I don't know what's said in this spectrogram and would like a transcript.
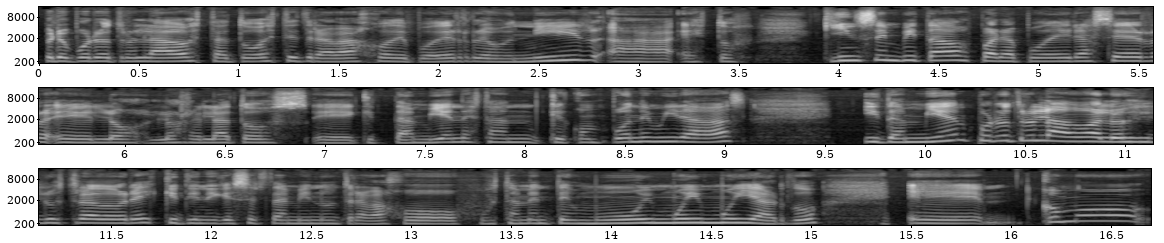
pero por otro lado está todo este trabajo de poder reunir a estos 15 invitados para poder hacer los, los, relatos que también están, que componen miradas y también, por otro lado, a los ilustradores, que tiene que ser también un trabajo justamente muy, muy, muy arduo. Eh, ¿cómo,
